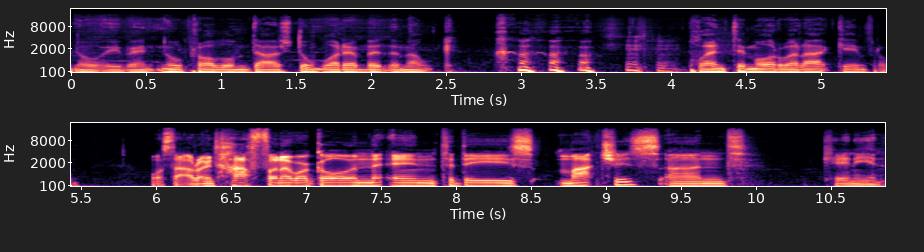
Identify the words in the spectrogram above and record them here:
No, he went, no problem, Daz. Don't worry about the milk. Plenty more where that came from. what's that, around half an hour gone in today's matches. And Kenny and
